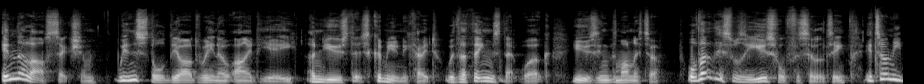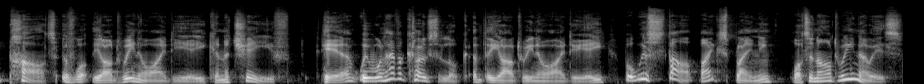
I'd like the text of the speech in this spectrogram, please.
In the last section, we installed the Arduino IDE and used it to communicate with the Things network using the monitor. Although this was a useful facility, it's only part of what the Arduino IDE can achieve. Here, we will have a closer look at the Arduino IDE, but we'll start by explaining what an Arduino is.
